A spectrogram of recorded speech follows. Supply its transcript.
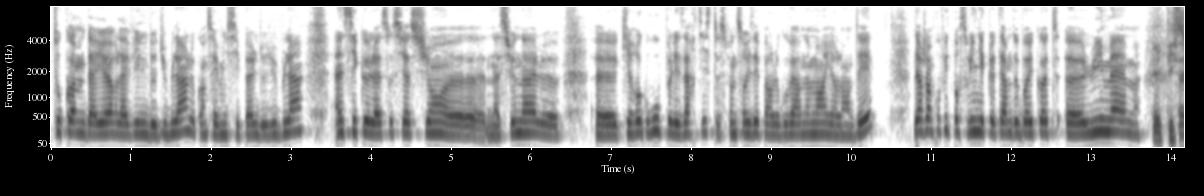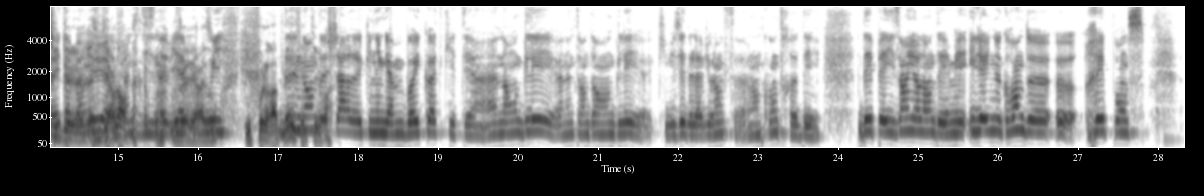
tout comme d'ailleurs la ville de Dublin, le conseil municipal de Dublin, ainsi que l'association euh, nationale euh, euh, qui regroupe les artistes sponsorisés par le gouvernement irlandais. D'ailleurs, j'en profite pour souligner que le terme de boycott lui-même est issu de l'Irlande. Vous avez raison. Oui, Il faut le rappeler. Le nom de Charles Cunningham Boycott, qui était un, Anglais, un intendant anglais, qui usait de la violence à l'encontre des, des paysans irlandais. Mais il y a une grande réponse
